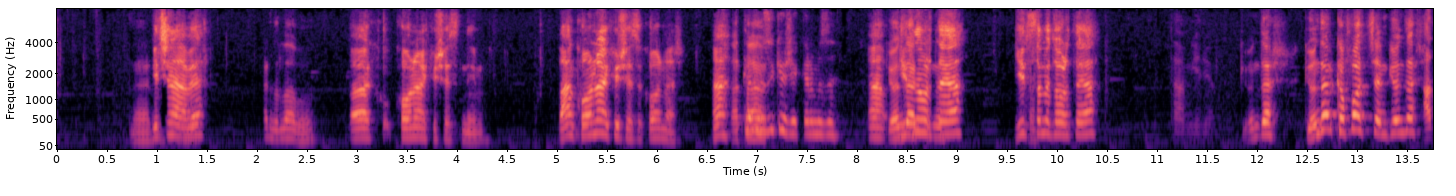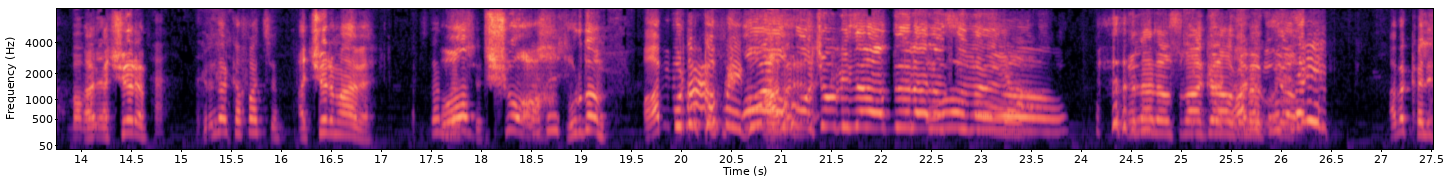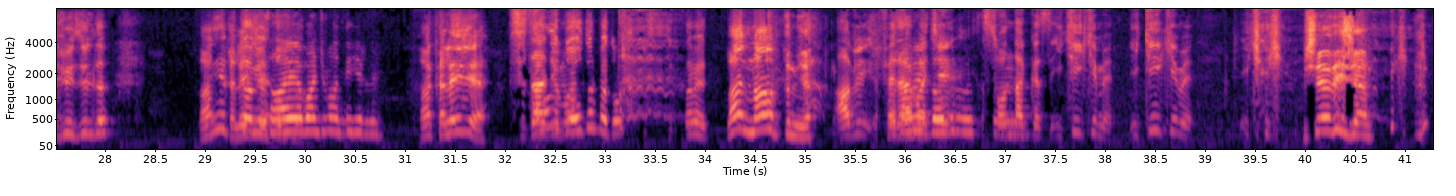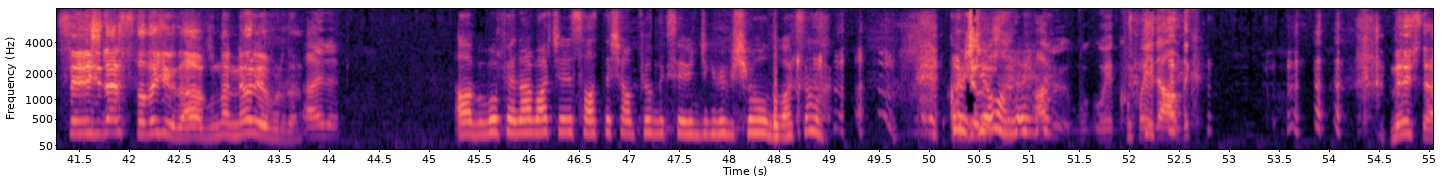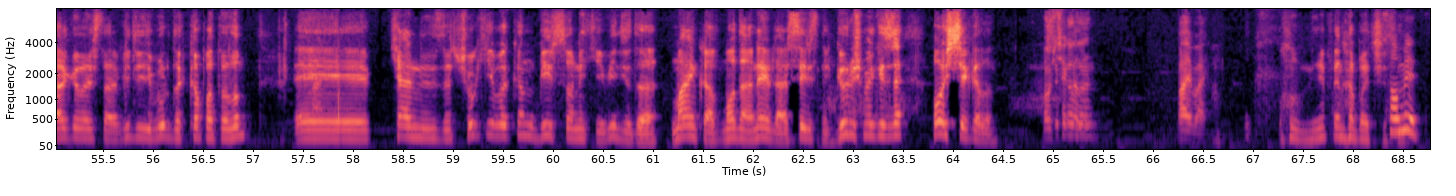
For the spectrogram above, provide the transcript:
Nerede? Geçin abi. Nerede la bu? Bak korner köşesindeyim. Lan korner köşesi korner. Ha, tamam. Kırmızı köşe kırmızı. Ha, Gönder girin şunu. ortaya. Gir Samet ortaya. tamam geliyorum. Gönder. Gönder kafa atacağım gönder. At Bak, babanı. açıyorum. Gönder kafa atacağım. Açıyorum abi. Aç lan Hop şu vurdum. Abi vurdum kafayı. Gol. Oo çok güzel attı helal olsun be. Ya. Helal olsun Hakan Abi, atıyor. vurdum. Abi kaleci üzüldü. Lan Niye kaleci. tutamıyor? Sahaya yabancı madde girdi. Lan kaleci. Tamam Stadyumu. doldurma doldurma. Samet. Lan ne yaptın ya? Abi Fenerbahçe doldurmasın. son dakikası 2-2 mi? 2-2 mi? 2-2. Bir şey diyeceğim. Seyirciler stada girdi abi. Bunlar ne arıyor burada? Aynen. Abi bu Fenerbahçe'nin sahte şampiyonluk sevinci gibi bir şey oldu baksana. Koşuyorlar. Abi bu, bu kupayı da aldık. Neyse arkadaşlar videoyu burada kapatalım. Ee, kendinize çok iyi bakın. Bir sonraki videoda Minecraft Modern Evler serisinde görüşmek üzere. Hoşçakalın. Hoşçakalın. Bay bay. Oğlum niye Fenerbahçe'sin? Samet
